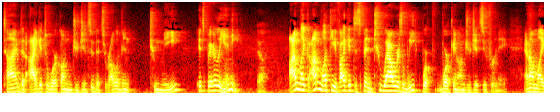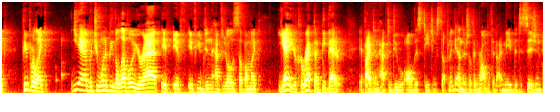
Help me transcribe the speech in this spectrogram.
time that i get to work on jujitsu that's relevant to me it's barely any. Yeah. I'm like I'm lucky if I get to spend two hours a week work, working on jujitsu for me, and I'm like people are like, yeah, but you wouldn't be the level you're at if if if you didn't have to do all this stuff. I'm like, yeah, you're correct. I'd be better if I didn't have to do all this teaching stuff. And again, there's nothing wrong with it. I made the decision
